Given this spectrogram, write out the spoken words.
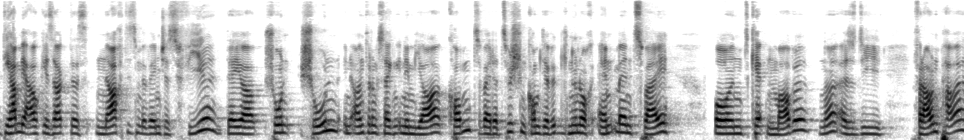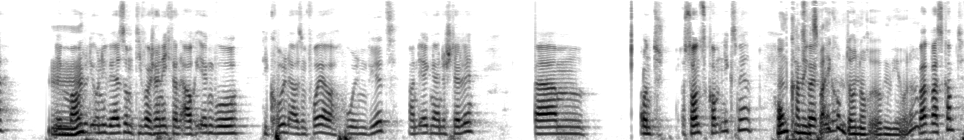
die haben ja auch gesagt, dass nach diesem Avengers 4, der ja schon, schon in Anführungszeichen in einem Jahr kommt, weil dazwischen kommt ja wirklich nur noch Ant-Man 2 und Captain Marvel, ne? also die Frauenpower mhm. im Marvel-Universum, die wahrscheinlich dann auch irgendwo die Kohlen aus dem Feuer holen wird an irgendeiner Stelle. Ähm, und sonst kommt nichts mehr. Homecoming 2 kommt doch noch irgendwie, oder? Was, was kommt?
